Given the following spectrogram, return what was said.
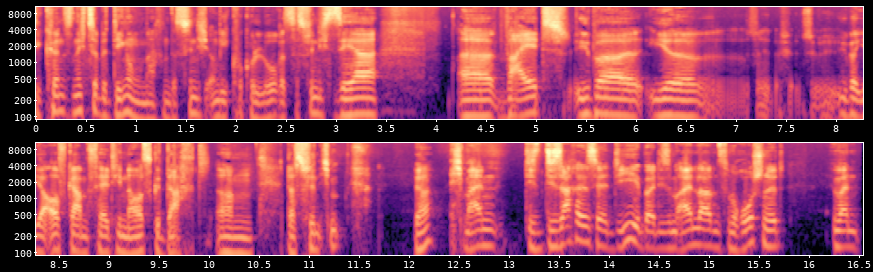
sie können es nicht zur Bedingung machen. Das finde ich irgendwie Kokolores. Das finde ich sehr äh, weit über ihr über ihr Aufgabenfeld hinaus gedacht. Ähm, das finde ich. Ja. Ich meine, die die Sache ist ja die bei diesem Einladen zum Rohschnitt. Ich meine,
